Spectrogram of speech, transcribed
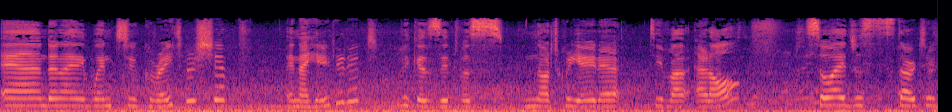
And then I went to curatorship, and I hated it because it was not creative at all. So I just started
